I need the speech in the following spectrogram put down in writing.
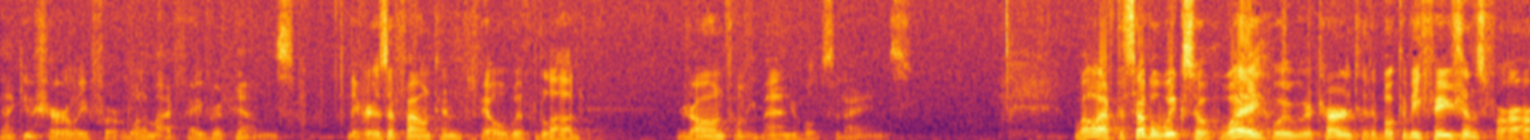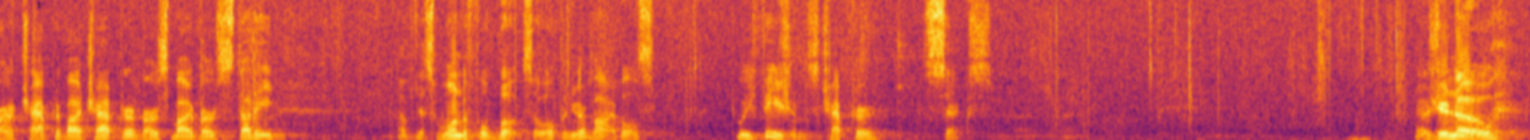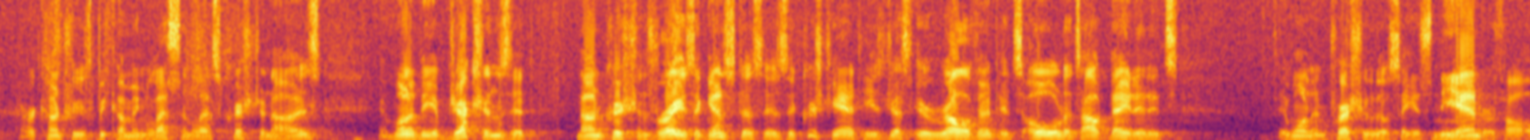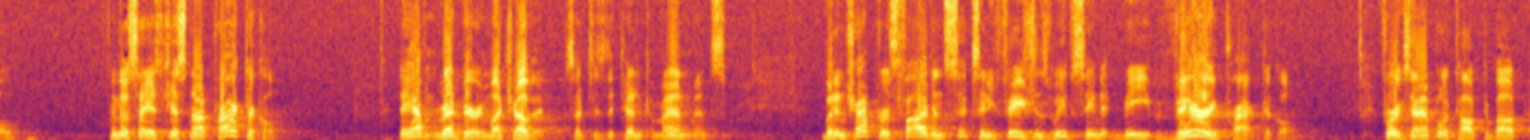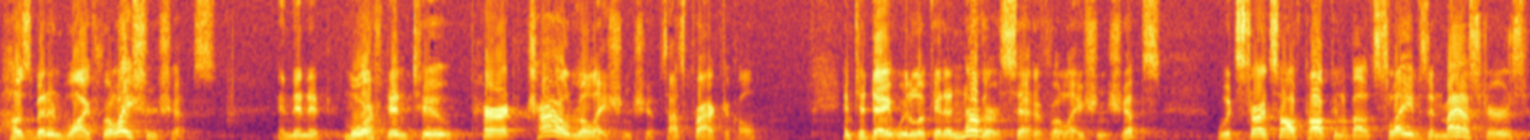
Thank you, Shirley, for one of my favorite hymns. There is a fountain filled with blood drawn from Emmanuel's veins. Well, after several weeks away, we return to the book of Ephesians for our chapter by chapter, verse by verse study of this wonderful book. So open your Bibles to Ephesians chapter 6. As you know, our country is becoming less and less Christianized, and one of the objections that non Christians raise against us is that Christianity is just irrelevant, it's old, it's outdated, it's, they want to impress you, they'll say it's Neanderthal, and they'll say it's just not practical. They haven't read very much of it, such as the Ten Commandments. But in chapters 5 and 6 in Ephesians, we've seen it be very practical. For example, it talked about husband and wife relationships, and then it morphed into parent child relationships. That's practical. And today we look at another set of relationships, which starts off talking about slaves and masters,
